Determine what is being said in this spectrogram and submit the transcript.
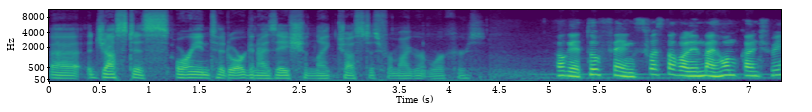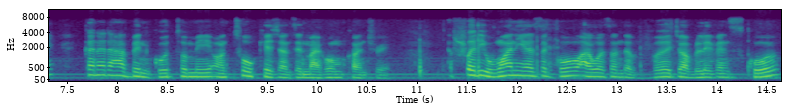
a justice-oriented organization like Justice for Migrant Workers? Okay, two things. First of all, in my home country, Canada have been good to me on two occasions in my home country. 31 years ago, I was on the verge of leaving school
